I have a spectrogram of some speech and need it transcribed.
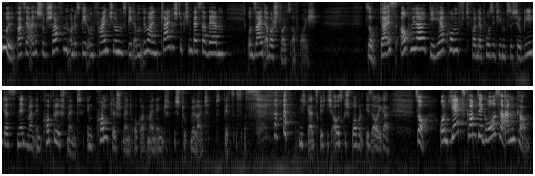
cool, was wir alles schon schaffen und es geht um Feintuning, es geht um immer ein kleines Stückchen besser werden und seid aber stolz auf euch. So, da ist auch wieder die Herkunft von der positiven Psychologie, das nennt man Accomplishment. Accomplishment, oh Gott, mein Englisch, es tut mir leid. Jetzt ist das nicht ganz richtig ausgesprochen, ist auch egal. So, und jetzt kommt der große Anker.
